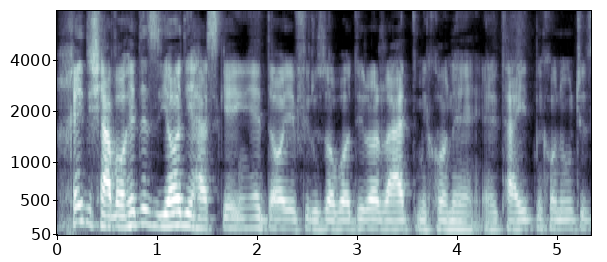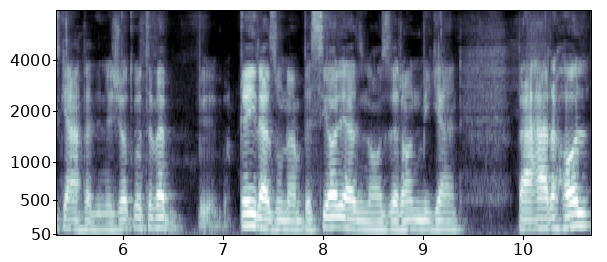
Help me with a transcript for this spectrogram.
خیلی شواهد زیادی هست که این ادعای فیروزآبادی را رد می‌کنه یعنی تایید می‌کنه اون چیزی که احمدی نژاد گفته و غیر از اونم بسیاری از ناظران میگن. و هر حال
